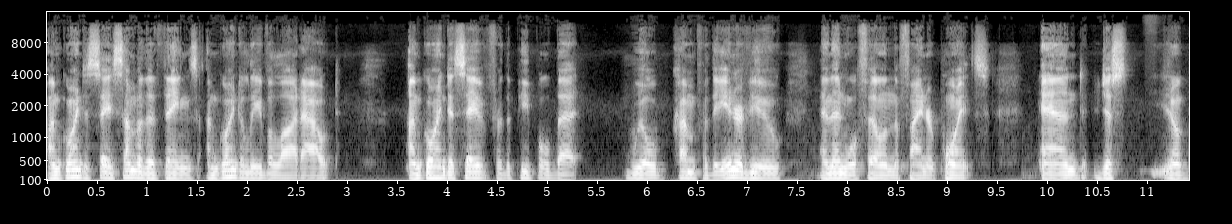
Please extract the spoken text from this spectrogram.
I'm going to say some of the things, I'm going to leave a lot out. I'm going to save it for the people that will come for the interview, and then we'll fill in the finer points. And just, you know,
